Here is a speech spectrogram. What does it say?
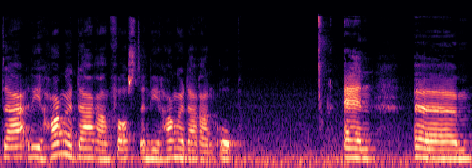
daar, die hangen daaraan vast en die hangen daaraan op. En um,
